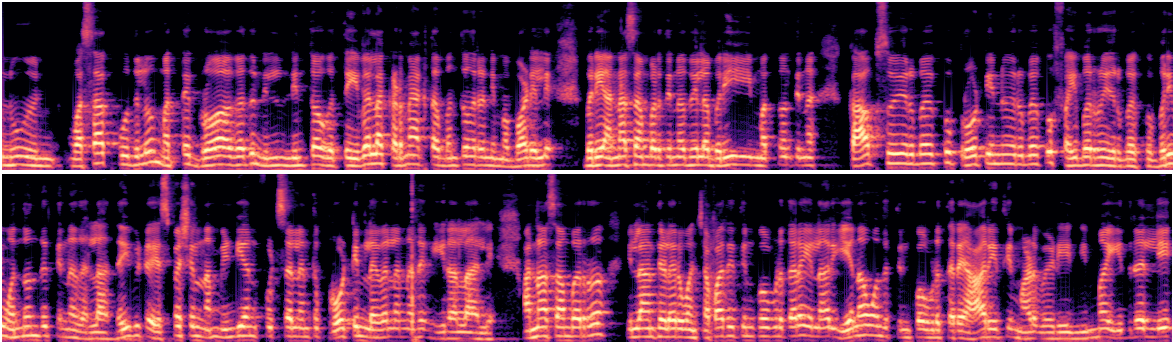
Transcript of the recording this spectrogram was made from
ಹೊಸ ಕೂದಲು ಮತ್ತೆ ಗ್ರೋ ಆಗೋದು ನಿಲ್, ನಿಂತೋಗುತ್ತೆ. ಇವೆಲ್ಲ ಕಡಿಮೆ ಆಗ್ತಾ ಬಂತು ಅಂದ್ರೆ ನಿಮ್ಮ ಬಾಡಿಯಲ್ಲಿ ಬರೀ ಅನ್ನ, ಸಾಂಬಾರ್ ತಿನ್ನೋದು ಇಲ್ಲ, ಬರೀ ಮತ್ತೊಂದು ತಿನ್ನ ಕಾಪ್ಸು ಇರಬೇಕು ಪ್ರೋಟೀನು ಇರಬೇಕು ಫೈಬರು ಇರಬೇಕು. ಬರೀ ಒಂದೊಂದು ತಿನ್ನೋದಲ್ಲ. ದಯವಿಟ್ಟು ಎಸ್ಪೆಷಲ್ ನಮ್ಮ ಇಂಡಿಯನ್ ಫುಡ್ಸ್ ಅಲ್ಲಿ ಅಂತೂ ಪ್ರೋಟೀನ್ ಲೆವೆಲ್ ಅನ್ನೋದೇ ಇರಲ್ಲ ಅಲ್ಲಿ. ಅನ್ನ, ಸಾಂಬಾರು ಇಲ್ಲ ಅಂತ ಹೇಳಿದ್ರೆ ಒಂದು ಚಪಾತಿ ತಿನ್ಕೊಬಿಡ್ತಾರೆ, ಇಲ್ಲಾಂದ್ರೆ ಏನೋ ಒಂದು ತಿನ್ಕೊಬಿಡ್ತಾರೆ. ಆ ರೀತಿ ಮಾಡಬೇಡಿ. ನಿಮ್ಮ ಇದರಲ್ಲಿ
